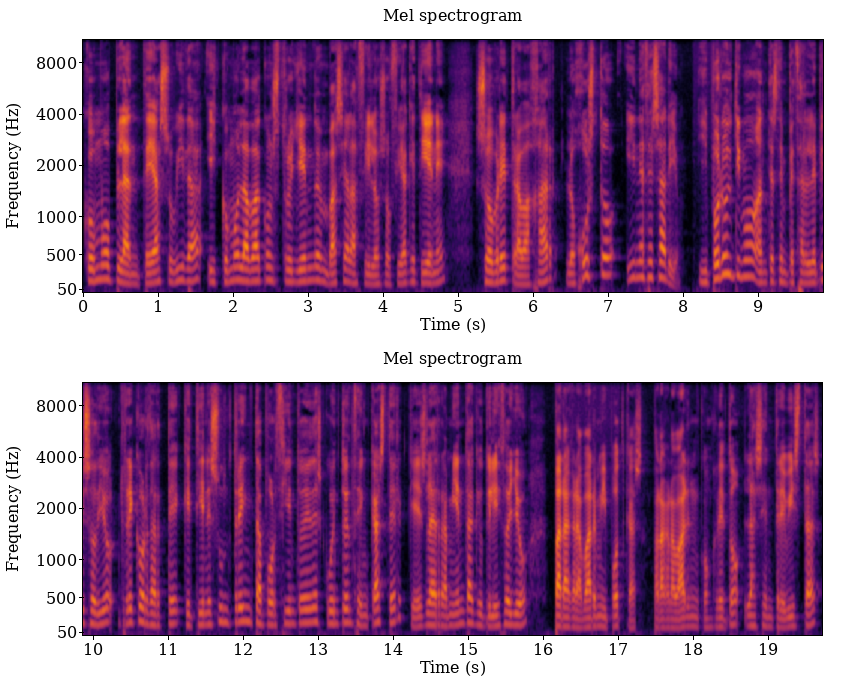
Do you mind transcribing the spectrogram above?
cómo plantea su vida y cómo la va construyendo en base a la filosofía que tiene sobre trabajar lo justo y necesario. Y por último, antes de empezar el episodio, recordarte que tienes un 30% de descuento en Zencaster, que es la herramienta que utilizo yo para grabar mi podcast, para grabar en concreto las entrevistas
